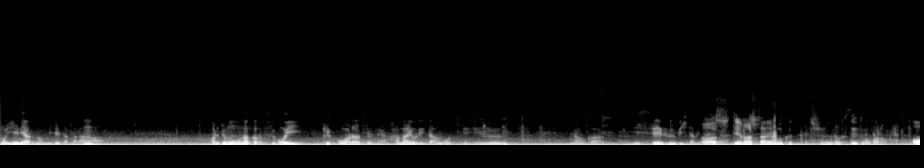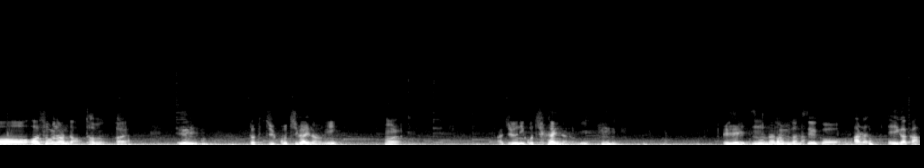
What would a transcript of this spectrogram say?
もう家にあるのを見てたから、うん。あれでもなんかすごい結構あれだったよね「花より団子っていう、なんか一世風靡したみたいな。あ知ってましたね。僕中学生とかかな。あーあそうなんだ。多分はい。え？だって10個違いなのに？はあ12個違いなのに？いえ？そんなのあっ中たんだ、学生か。あれ？映画か？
